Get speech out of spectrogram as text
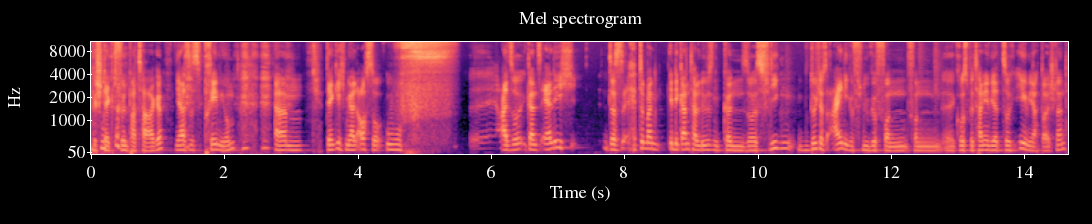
gesteckt für ein paar Tage. Ja, es ist Premium. Ähm, Denke ich mir halt auch so, uff. Äh, Also ganz ehrlich, das hätte man eleganter lösen können. So, es fliegen durchaus einige Flüge von, von äh, Großbritannien wieder zurück, irgendwie nach Deutschland.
